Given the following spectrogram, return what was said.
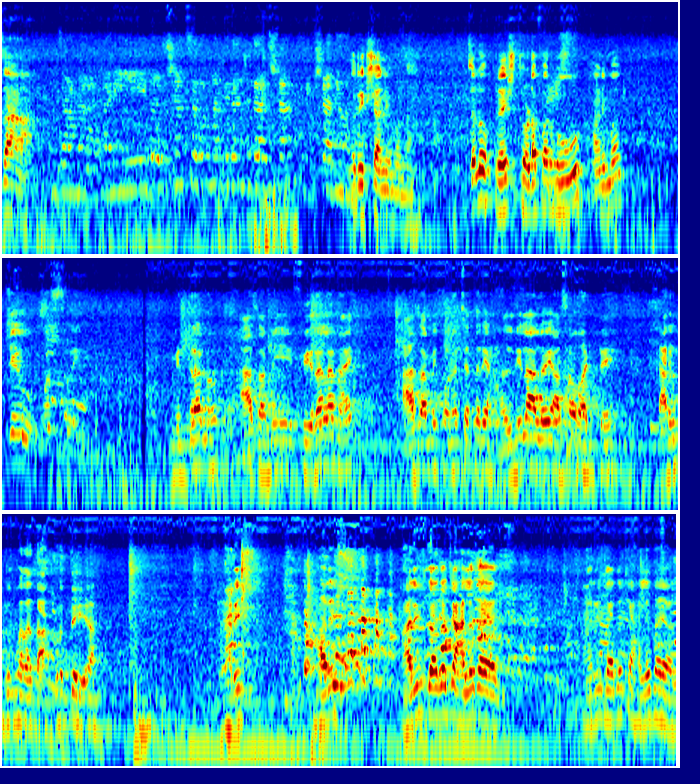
जाणार. होणार. रिक्षाने म्हणा चलो फ्रेश थोडाफार होऊ आणि मग जेऊ मस्त मित्रांनो आज आम्ही फिरायला नाही आज आम्ही कोणाच्या तरी हल्दीला आलोय असं वाटते कारण तुम्हाला दाखवते या. हरीश हरीश हरीश दादाची हालत आहे आज. हरीश दादाची हालत आहे आज.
